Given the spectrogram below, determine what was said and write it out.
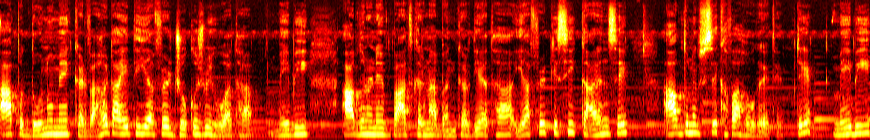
आप दोनों में कड़वाहट आई थी या फिर जो कुछ भी हुआ था मे बी आप दोनों ने बात करना बंद कर दिया था या फिर किसी कारण से आप दोनों से खफा हो गए थे ठीक है? मे बी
